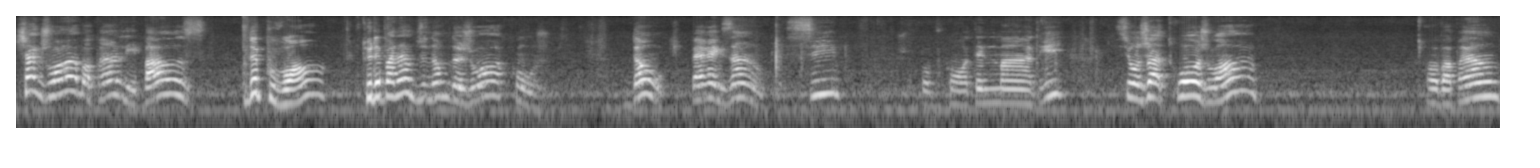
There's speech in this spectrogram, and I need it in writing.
chaque joueur va prendre les bases de pouvoir, tout dépendant du nombre de joueurs qu'on joue. Donc, par exemple, si pour vous compter une menterie. Si on joue à trois joueurs, on va prendre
